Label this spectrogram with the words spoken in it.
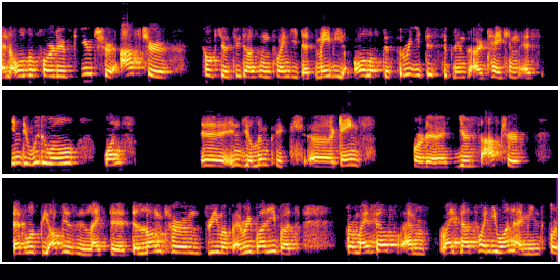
and also for the future after Tokyo 2020 that maybe all of the three disciplines are taken as individual ones uh, in the Olympic uh, Games for the years after. That would be obviously like the, the long term dream of everybody, but for myself, I'm right now 21. I mean, for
